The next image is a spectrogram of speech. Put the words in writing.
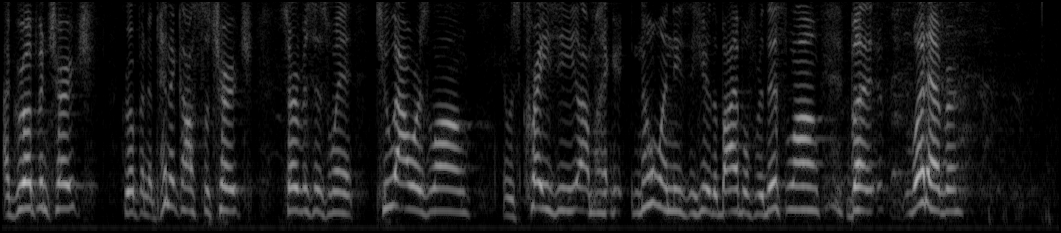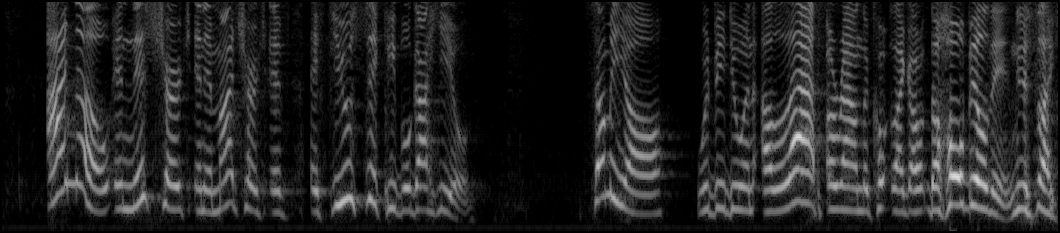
I grew up in church, grew up in a Pentecostal church. Services went two hours long. It was crazy. I'm like, no one needs to hear the Bible for this long, but whatever. I know in this church and in my church, if a few sick people got healed, some of y'all would be doing a lap around the like uh, the whole building. You're just like,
